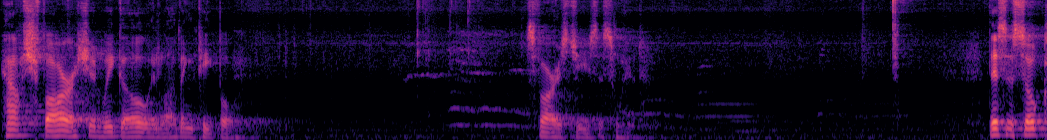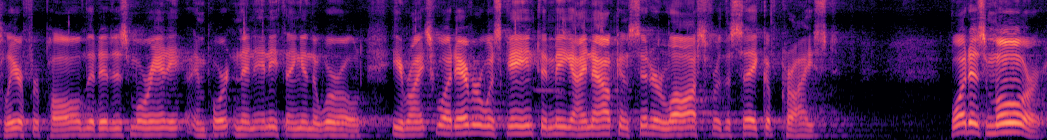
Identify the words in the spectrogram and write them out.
How far should we go in loving people? As far as Jesus went. This is so clear for Paul that it is more any, important than anything in the world. He writes, Whatever was gained to me, I now consider loss for the sake of Christ. What is more,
